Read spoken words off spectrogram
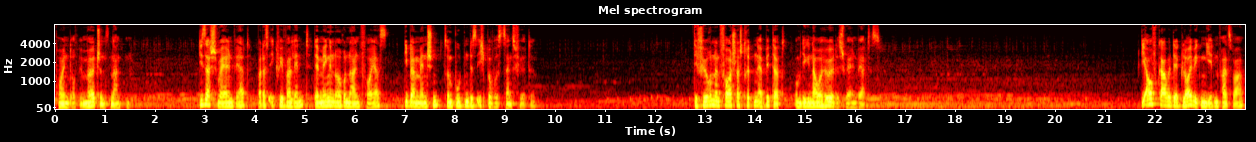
Point of Emergence, nannten. Dieser Schwellenwert war das Äquivalent der Menge neuronalen Feuers, die beim Menschen zum Booten des Ich-Bewusstseins führte. Die führenden Forscher stritten erbittert um die genaue Höhe des Schwellenwertes. Die Aufgabe der Gläubigen jedenfalls war,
